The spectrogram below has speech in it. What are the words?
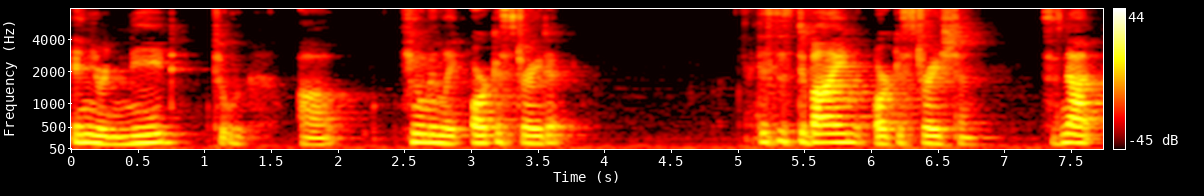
in your need to uh, humanly orchestrate it. This is divine orchestration. This is not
